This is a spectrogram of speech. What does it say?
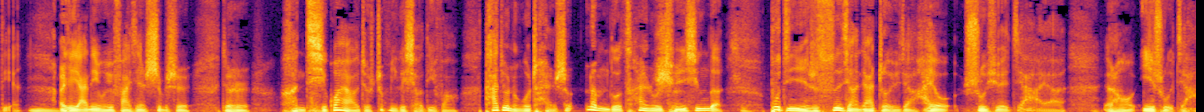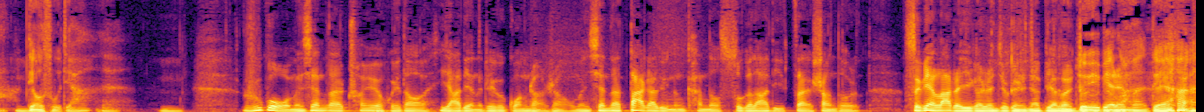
典，嗯，而且雅典你会发现是不是就是很奇怪啊？就这么一个小地方，它就能够产生那么多灿若群星的不仅仅是思想家、哲学家，还有数学家呀，然后艺术家嗯、雕塑家。嗯，如果我们现在穿越回到雅典的这个广场上，我们现在大概率能看到苏格拉底在上头随便拉着一个人就跟人家辩论去了，对别人们，对啊，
